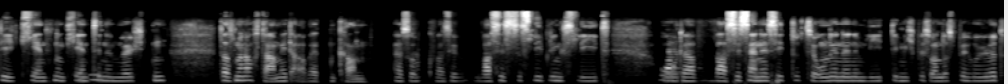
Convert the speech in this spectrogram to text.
die Klienten und Mhm. Klientinnen möchten, dass man auch damit arbeiten kann. Also quasi, was ist das Lieblingslied Ja. oder was ist eine Situation in einem Lied, die mich besonders berührt?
